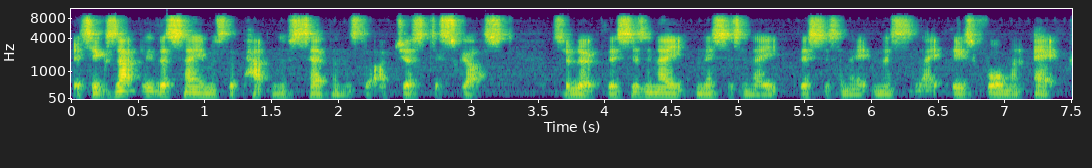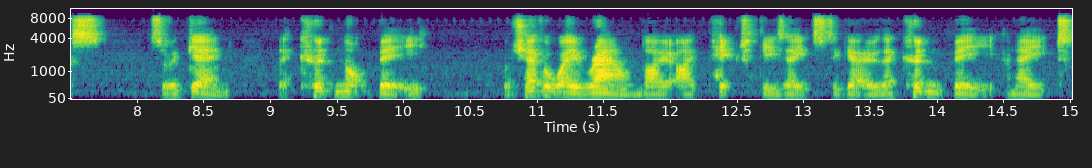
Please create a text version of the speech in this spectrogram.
It's exactly the same as the pattern of 7s that I've just discussed. So look, this is an 8 and this is an 8, this is an 8 and this is an 8. These form an X. So again, there could not be, whichever way round I, I picked these 8s to go, there couldn't be an 8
